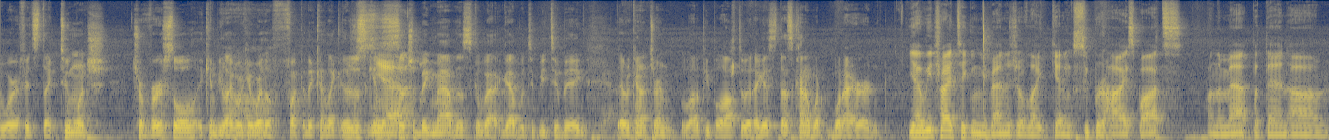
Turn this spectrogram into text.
Where if it's like too much traversal, it can be like, okay, where the fuck are they? Kind of like there's just Yeah. such a big map, and the skill gap gap would be too big. That would kind of turn a lot of people off to it. I guess that's kind of what what I heard. Yeah, we tried taking advantage of like getting super high spots on the map, but then um,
